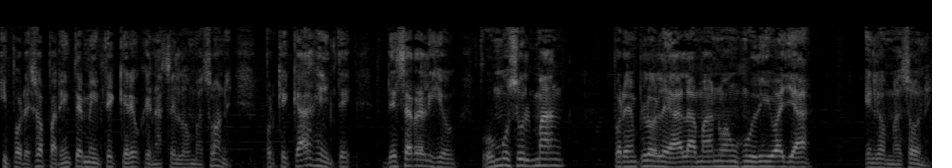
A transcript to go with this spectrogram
y por eso aparentemente creo que nacen los masones, porque cada gente de esa religión, un musulmán, por ejemplo, le da la mano a un judío allá en los masones.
